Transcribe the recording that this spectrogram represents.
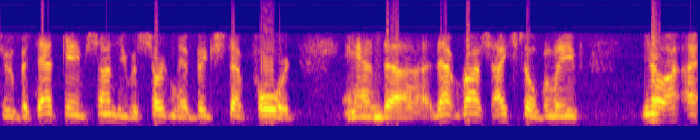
two, but that game Sunday was certainly a big step forward. And uh, that rush, I still believe. You know, I,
